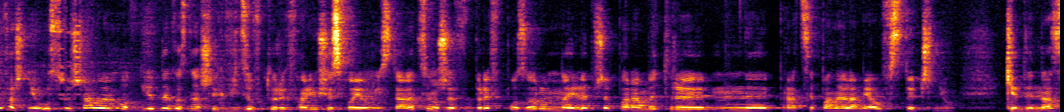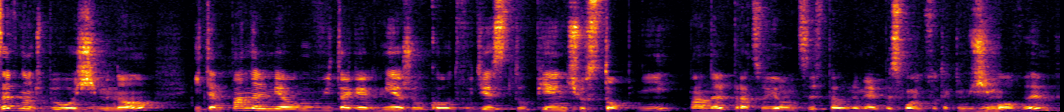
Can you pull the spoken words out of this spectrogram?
No właśnie, usłyszałem od jednego z naszych widzów, który chwalił się swoją instalacją, że wbrew pozorom najlepsze parametry mm, pracy panela miał w styczniu. Kiedy na zewnątrz było zimno i ten panel miał, mówi tak jak mierzył, około 25 stopni, panel pracujący w pełnym jakby słońcu takim zimowym,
